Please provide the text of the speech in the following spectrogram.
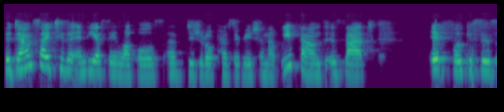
the downside to the NDSA levels of digital preservation that we found is that it focuses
